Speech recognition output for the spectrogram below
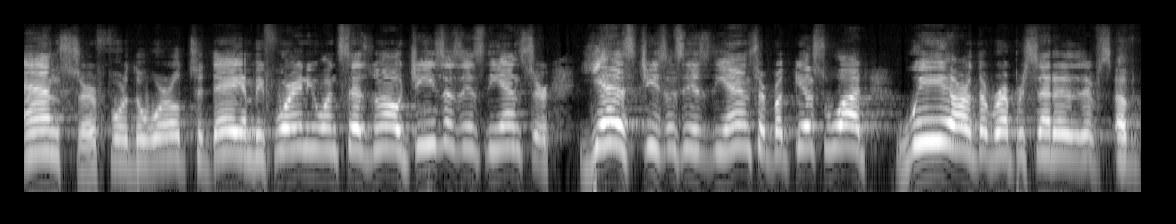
answer for the world today. And before anyone says, no, Jesus is the answer. Yes, Jesus is the answer. But guess what? We are the representatives of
